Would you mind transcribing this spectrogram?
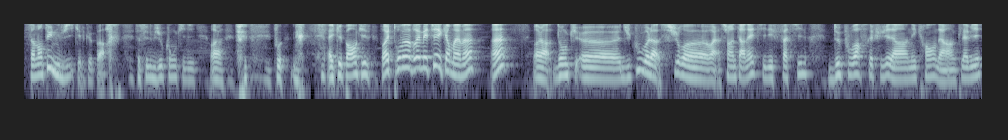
S'inventer une vie quelque part. Ça c'est le vieux con qui dit. Voilà. Avec les parents qui disent, faudrait trouver un vrai métier quand même, hein, hein? Voilà, donc euh, du coup, voilà sur, voilà, sur Internet, il est facile de pouvoir se réfugier derrière un écran, derrière un clavier,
